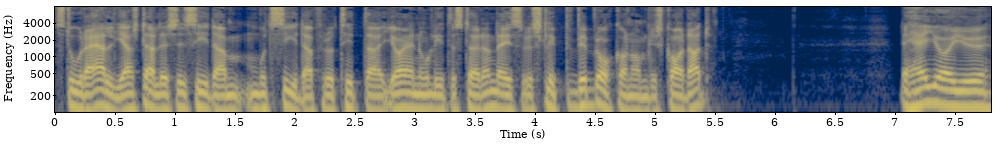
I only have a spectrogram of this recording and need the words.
Stora älgar ställer sig sida mot sida för att titta, jag är nog lite större än dig, så slipper vi bråka om någon blir skadad. Det här gör ju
